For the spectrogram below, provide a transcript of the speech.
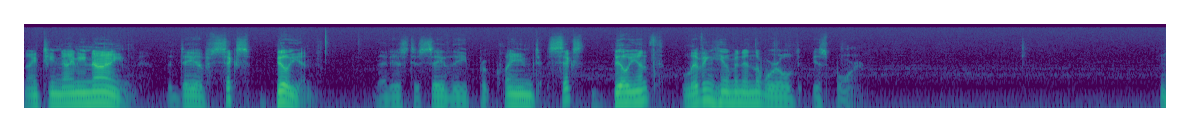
1999, the day of 6 billion. That is to say, the proclaimed 6 billionth living human in the world is born. Hmm.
